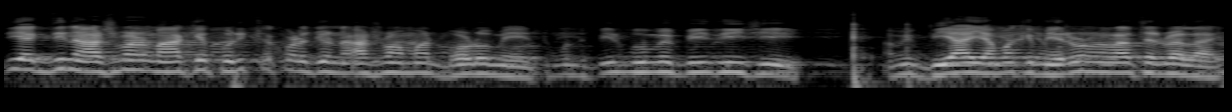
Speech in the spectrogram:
দিয়ে একদিন আসমার মাকে পরীক্ষা করার জন্য, আসমা আমার বড় মেয়ে, তোমাদের বীরভূমে বিয়ে দিয়েছি। আমি বিয়াই আমাকে মেরো না রাতের বেলায়।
